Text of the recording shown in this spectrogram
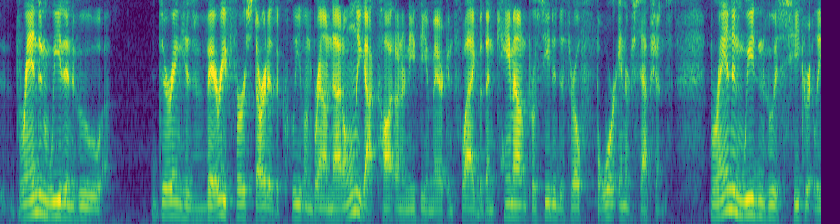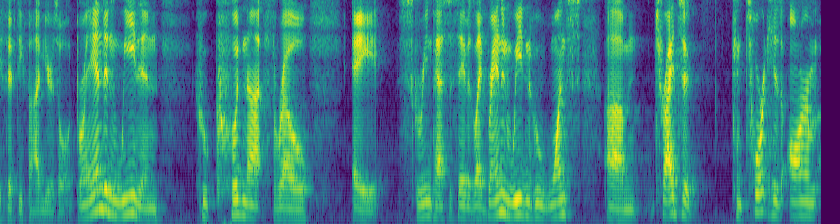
Brandon Weeden, who during his very first start as a Cleveland Brown, not only got caught underneath the American flag, but then came out and proceeded to throw four interceptions. Brandon Weeden, who is secretly 55 years old. Brandon Weeden who could not throw a screen pass to save his life. Brandon Weeden, who once um, tried to contort his arm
